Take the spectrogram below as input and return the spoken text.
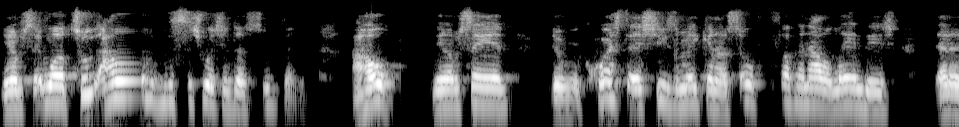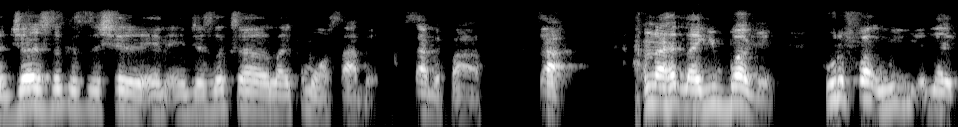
you know what I'm saying? Well, two I hope this situation does two things. I hope, you know what I'm saying, the requests that she's making are so fucking outlandish that a judge looks at this shit and, and just looks at her like, come on, stop it. Stop it, five. Stop. I'm not like you bugging. Who the fuck we- like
